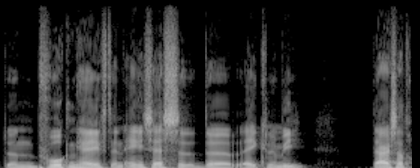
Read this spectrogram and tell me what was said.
een bevolking heeft en een zesde de economie. Daar staat 100%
